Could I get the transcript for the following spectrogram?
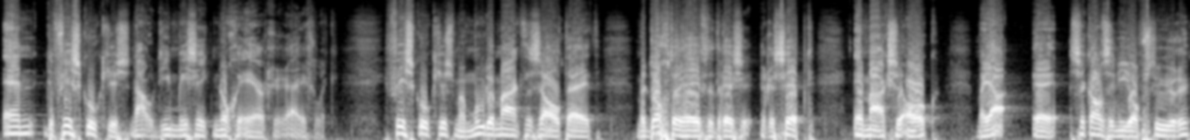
En de viskoekjes, nou die mis ik nog erger eigenlijk. Viskoekjes, mijn moeder maakte ze altijd. Mijn dochter heeft het recept en maakt ze ook. Maar ja, eh, ze kan ze niet opsturen.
